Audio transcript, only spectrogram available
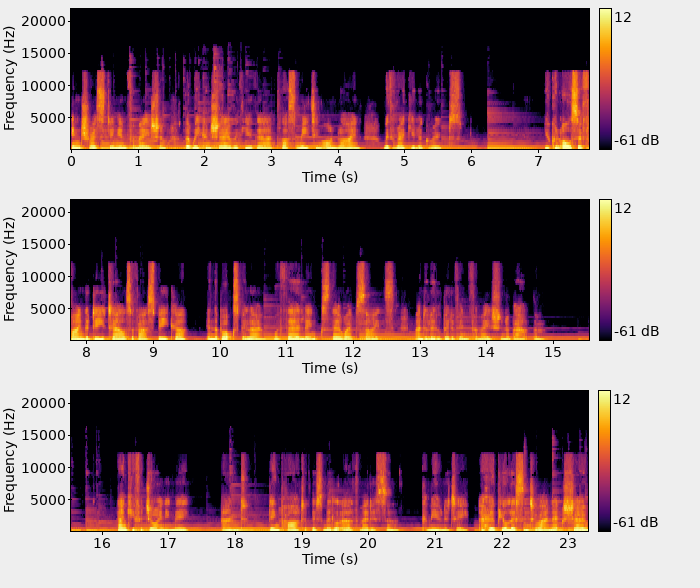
interesting information that we can share with you there, plus meeting online with regular groups. You can also find the details of our speaker in the box below with their links, their websites, and a little bit of information about them. Thank you for joining me and being part of this Middle Earth Medicine community. I hope you'll listen to our next show.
